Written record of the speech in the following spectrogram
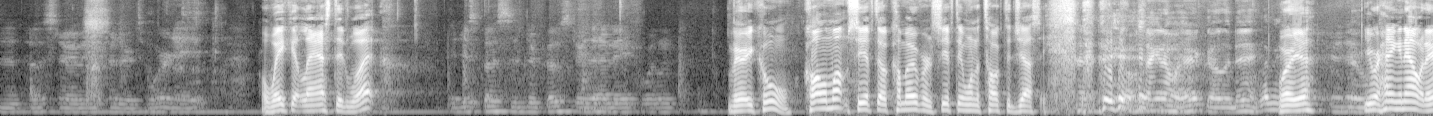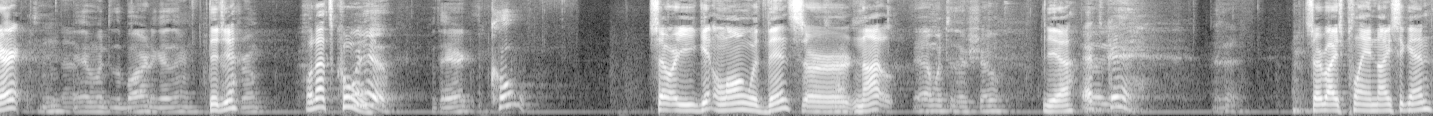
the poster I made for their tour date. Awake at Last did what? They just posted their poster that I made for them. Very cool. Call them up and see if they'll come over and see if they want to talk to Jesse. I was hanging out with Eric the other day. Were you? You were hanging out with Eric? Yeah, we went to the bar together. And Did you? drunk Well, that's cool. With Eric. Cool. So, are you getting along with Vince or not? Yeah, I went to their show. Yeah. That's good. So everybody's playing nice again,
